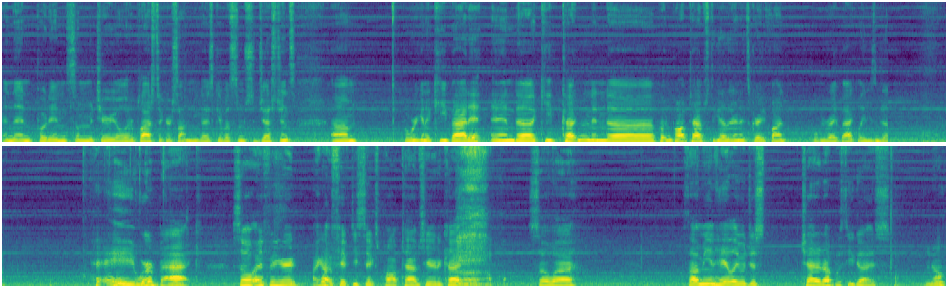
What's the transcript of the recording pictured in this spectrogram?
and then put in some material or plastic or something? You guys give us some suggestions. Um, but we're going to keep at it and uh, keep cutting and uh, putting pop tabs together, and it's great fun. We'll be right back, ladies and gentlemen. Hey, we're back. So I figured I got 56 pop tabs here to cut. So uh, thought me and Haley would just chat it up with you guys. You know?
